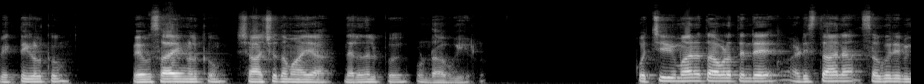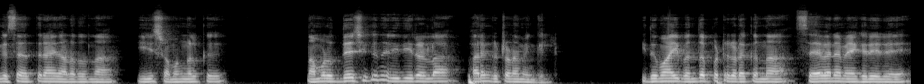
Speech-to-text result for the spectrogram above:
വ്യക്തികൾക്കും വ്യവസായങ്ങൾക്കും ശാശ്വതമായ നിലനിൽപ്പ് ഉണ്ടാവുകയുള്ളൂ. കൊച്ചി വിമാനത്താവളത്തിന്റെ അടിസ്ഥാന സൗകര്യ വികസനത്തിനായി നടത്തുന്ന ഈ ശ്രമങ്ങൾക്ക് നമ്മൾ ഉദ്ദേശിക്കുന്ന രീതിയിലുള്ള ഫലം കിട്ടണമെങ്കിൽ ഇതുമായി ബന്ധപ്പെട്ട് കിടക്കുന്ന സേവന മേഖലയിലെ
